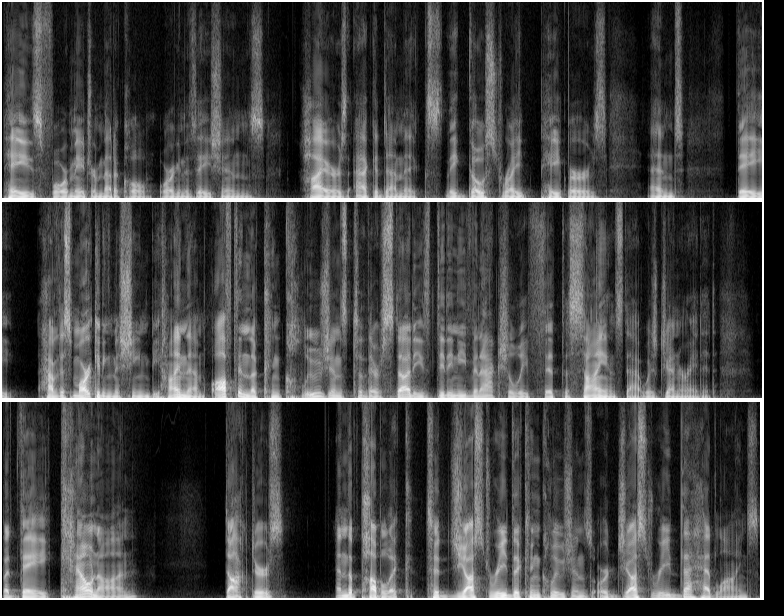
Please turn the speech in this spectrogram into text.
pays for major medical organizations, hires academics, they ghostwrite papers, and they have this marketing machine behind them. Often the conclusions to their studies didn't even actually fit the science that was generated, but they count on doctors and the public to just read the conclusions or just read the headlines.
